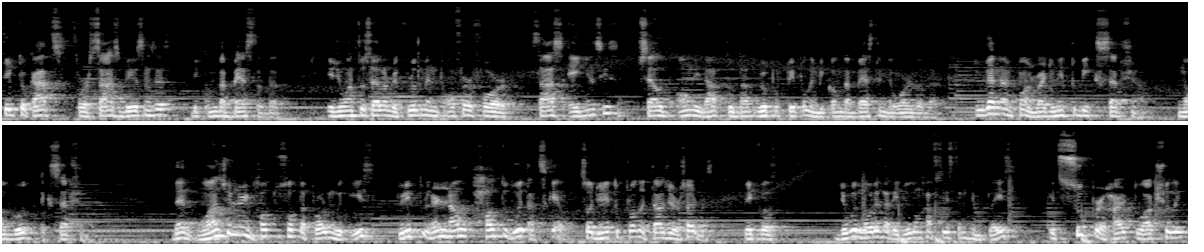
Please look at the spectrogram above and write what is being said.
TikTok ads for SaaS businesses, become the best at that. If you want to sell a recruitment offer for SaaS agencies, sell only that to that group of people and become the best in the world of that. You get my point, right? You need to be exceptional, not good, exceptional. Then once you learn how to solve the problem with ease, you need to learn now how to do it at scale. So you need to productize your service because you will notice that if you don't have systems in place, it's super hard to actually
